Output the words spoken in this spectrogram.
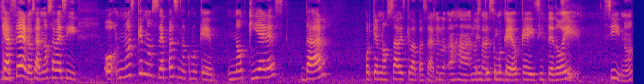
qué hacer, o sea, no sabes si, o no es que no sepas, sino como que no quieres dar porque no sabes qué va a pasar. que no- ajá, no Entonces sabes como que, ok, si te doy, Sí. Sí, ¿no?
